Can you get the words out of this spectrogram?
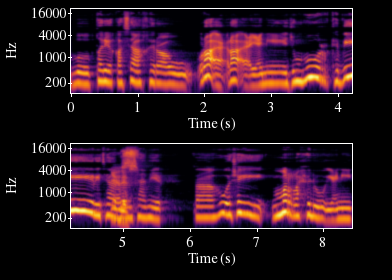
وبطريقة ساخرة ورائع رائع. يعني جمهور كبير يتابع Yes. مسامير. فهو شيء مرة حلو يعني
